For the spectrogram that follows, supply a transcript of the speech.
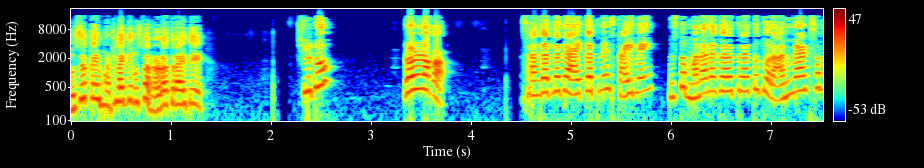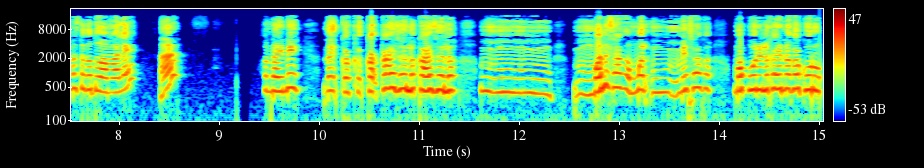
उलचं काही म्हटलं की नुसतं रडत राहते. शिटू रड नका. सांगितलं ते ऐकत नाहीस काही नाही. नुसतं मनाने करत राहतो तुला. आम्ही मॅट समजतं का तू आम्हाला? हा नाही नाही. नाही काय झालं काय झालं? मला सांगा म- सांगा मा पुरीला काही नका करू.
